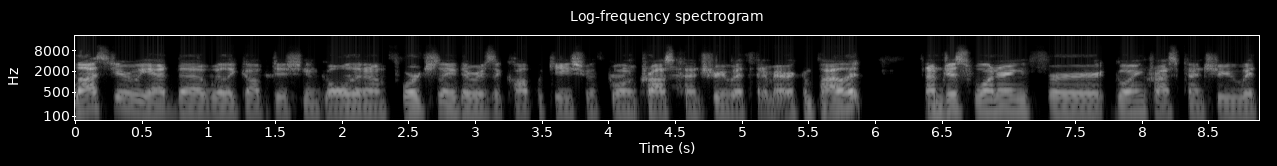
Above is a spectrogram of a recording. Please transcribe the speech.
last year we had the Willie competition in gold, and unfortunately there was a complication with going cross country with an American pilot. I'm just wondering for going cross country with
